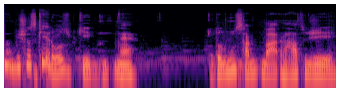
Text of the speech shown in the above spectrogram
é um bicho asqueroso, porque, né? Porque todo mundo sabe, rato de.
